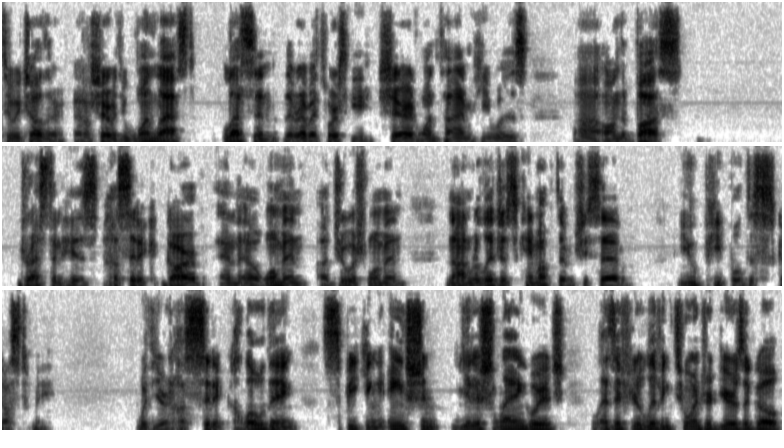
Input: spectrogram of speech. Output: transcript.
to each other. And I'll share with you one last lesson that Rabbi Twerski shared one time. He was uh, on the bus dressed in his Hasidic garb, and a woman, a Jewish woman, non-religious, came up to him. She said, "You people disgust me with your Hasidic clothing, speaking ancient Yiddish language as if you're living 200 years ago.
